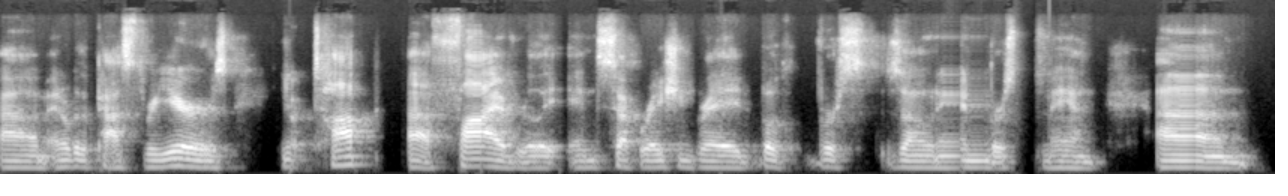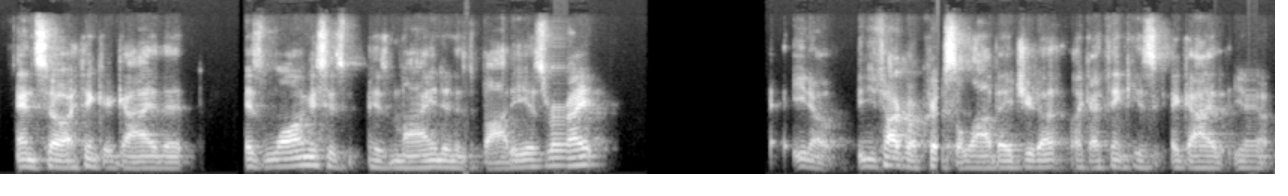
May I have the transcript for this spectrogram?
um, and over the past three years, you know, top uh, five really in separation grade, both versus zone and versus man. Um, and so I think a guy that as long as his his mind and his body is right, you know, you talk about Chris Olave, Judah. Like I think he's a guy that, you know,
